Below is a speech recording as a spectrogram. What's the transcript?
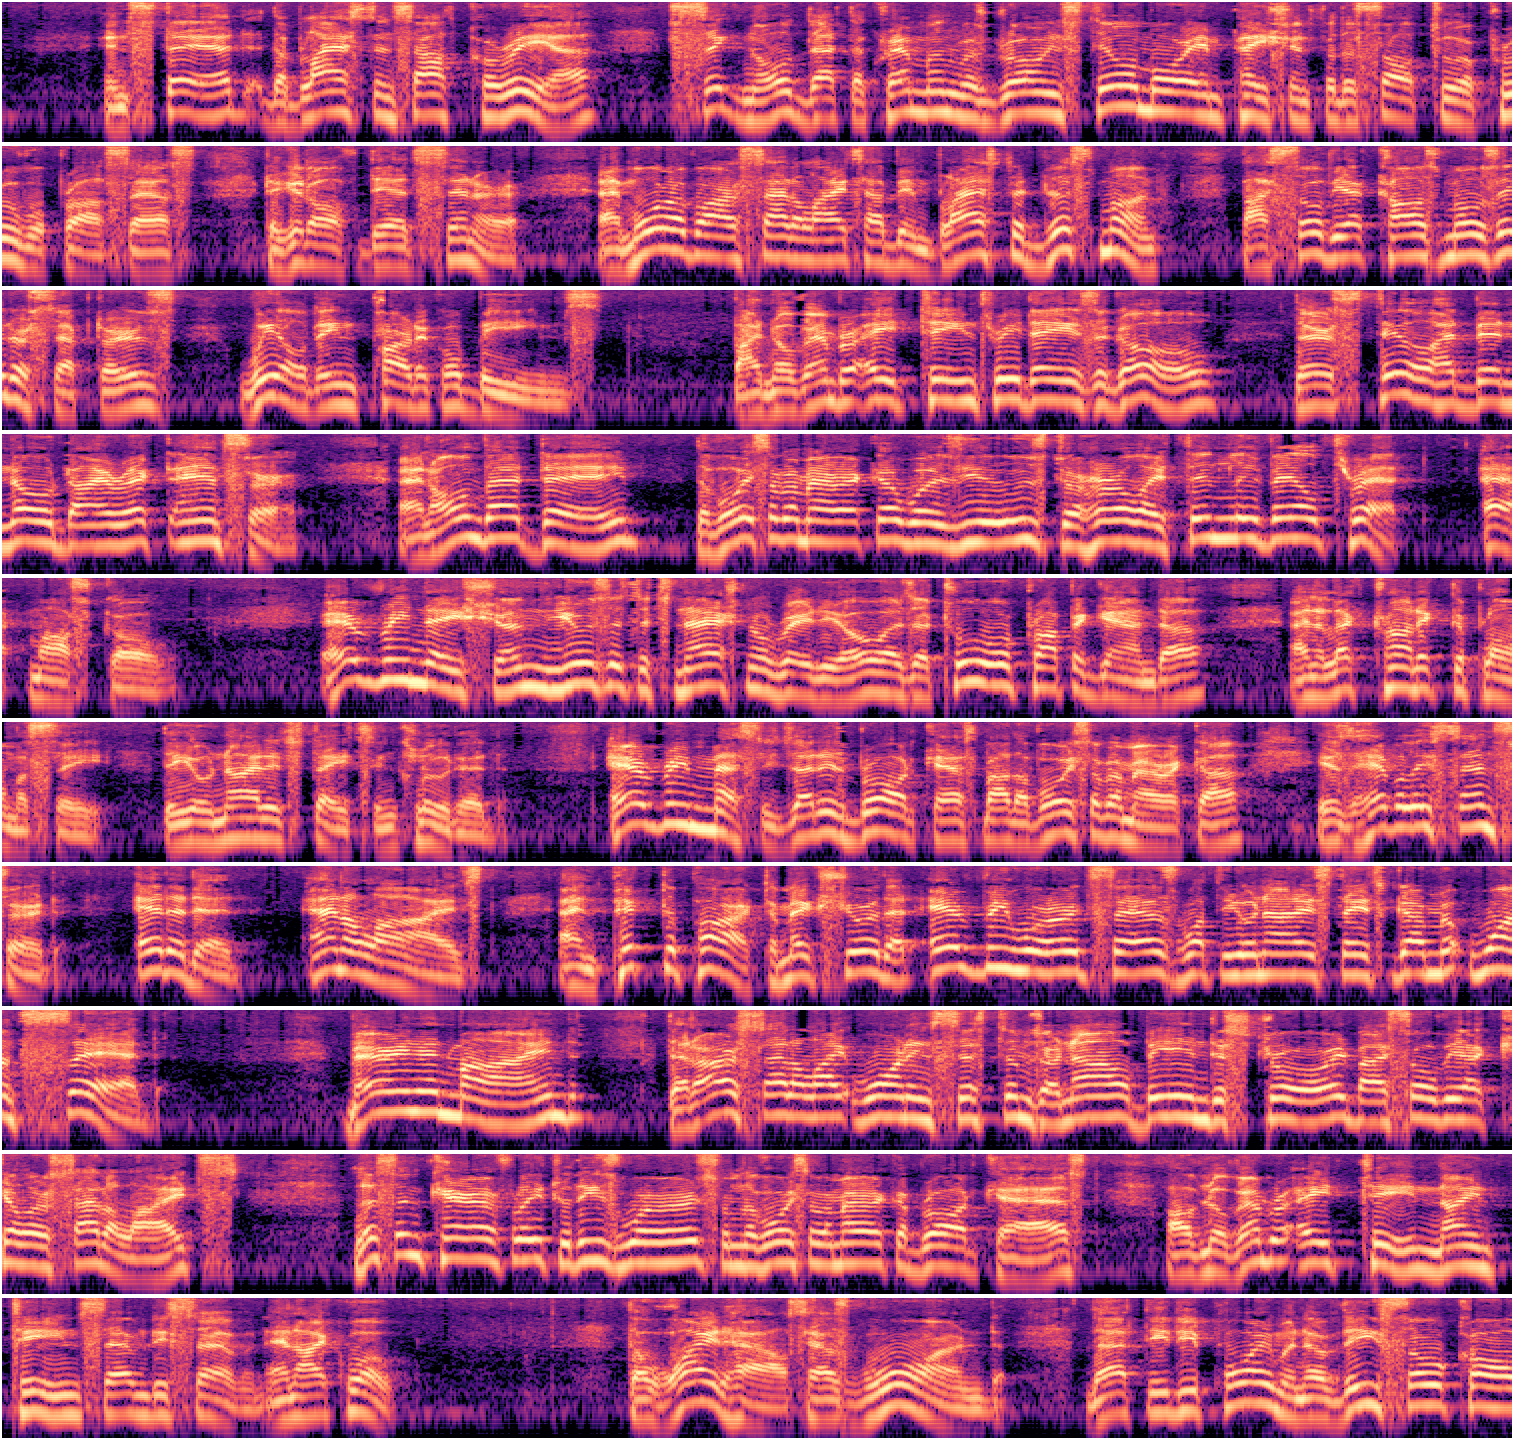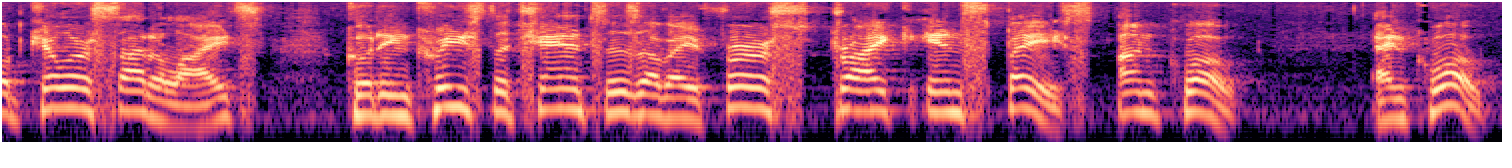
Instead, the blast in South Korea signaled that the Kremlin was growing still more impatient for the SALT II approval process to get off dead center, and more of our satellites have been blasted this month by Soviet Cosmos interceptors wielding particle beams. By November 18, three days ago, there still had been no direct answer, and on that day the Voice of America was used to hurl a thinly veiled threat at Moscow. Every nation uses its national radio as a tool of propaganda and electronic diplomacy, the United States included. Every message that is broadcast by the Voice of America is heavily censored, edited, analyzed, and picked apart to make sure that every word says what the United States government once said. Bearing in mind that our satellite warning systems are now being destroyed by Soviet killer satellites, Listen carefully to these words from the Voice of America broadcast of November 18, 1977, and I quote, The White House has warned that the deployment of these so-called killer satellites could increase the chances of a first strike in space." Unquote. And quote,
